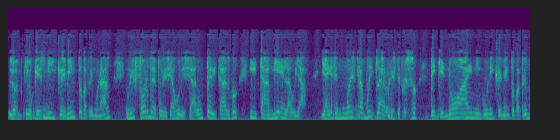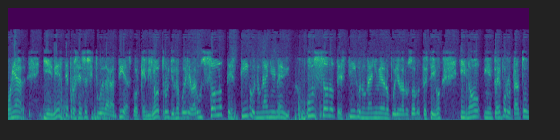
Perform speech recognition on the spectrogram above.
lo, lo que es mi incremento patrimonial, un informe de policía judicial, un peritazgo y también la UIAF. Y ahí se muestra muy claro en este proceso de que no hay ningún incremento patrimonial. Y en este proceso sí tuve garantías, porque en el otro yo no pude llevar un solo testigo en un año y medio. Un solo testigo en un año y medio no pude llevar un solo testigo. Y no, y entonces por lo tanto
